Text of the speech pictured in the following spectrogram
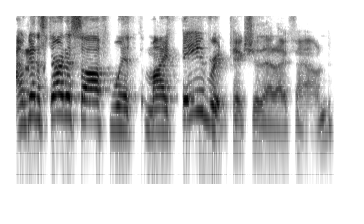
i'm going to start us off with my favorite picture that i found.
